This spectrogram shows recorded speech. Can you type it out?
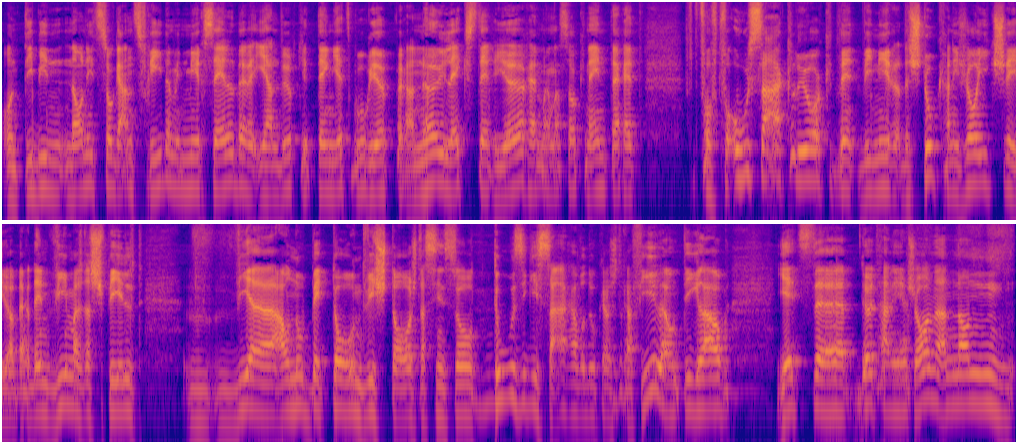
Und ich bin noch nicht so ganz zufrieden mit mir selber. Ich habe wirklich gedacht, jetzt brauche ich jemanden, ein neues Exterieur, haben wir ihn so genannt. Der hat von, von außen angeschaut, wie, wie ihr, das Stück habe ich schon eingeschrieben, aber dann, wie man das spielt, wie auch nur betont, wie stehst, das sind so tausende Sachen, die du kannst drauf Und ich glaube, Jetzt, äh, dort habe ich ja schon noch einen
